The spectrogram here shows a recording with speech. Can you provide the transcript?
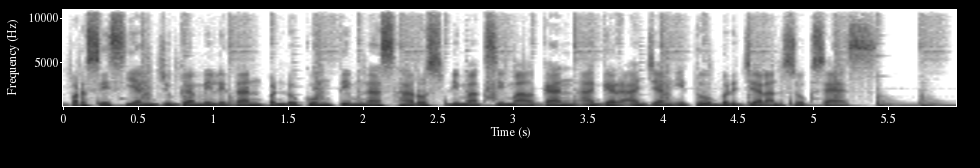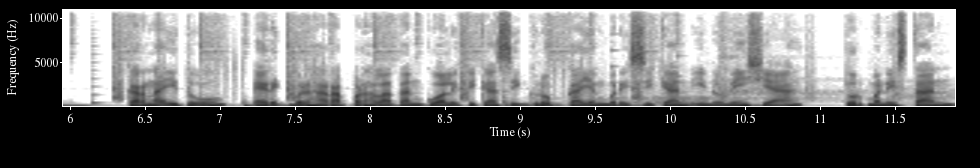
persis yang juga militan pendukung timnas harus dimaksimalkan agar ajang itu berjalan sukses. Karena itu, Erik berharap perhelatan kualifikasi grup K yang berisikan Indonesia, Turkmenistan,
